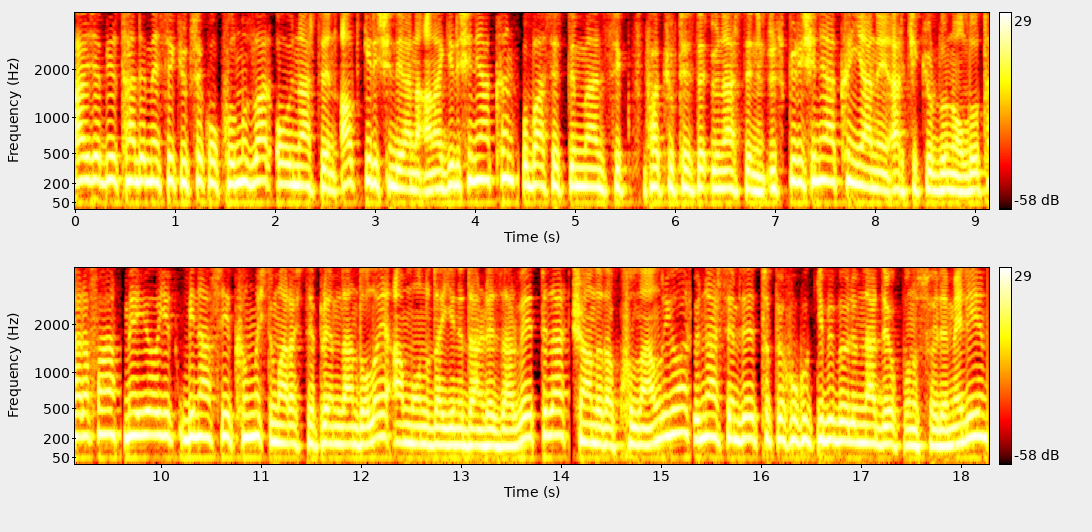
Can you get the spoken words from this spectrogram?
Ayrıca bir tane de meslek yüksek okulumuz var. O üniversitenin alt girişinde yani ana girişine yakın. Bu bahsettiğim Mühendislik Fakültesi de üniversitenin üst girişine yakın yani erkek yurdunun olduğu tarafa. MEO yık- binası yıkılmıştı Maraş depreminden dolayı ama onu da yeniden rezerve ettiler. Şu anda da kullanılıyor. Üniversitemizde tıp ve hukuk gibi bölümlerde yok bunu söylemeliyim.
